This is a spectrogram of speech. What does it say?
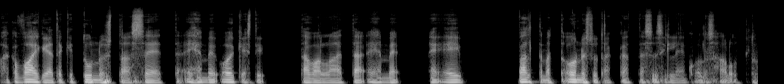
aika vaikeatakin tunnustaa se, että eihän me oikeasti tavallaan, että eihän me, me ei välttämättä onnistutakaan tässä silleen, kuin oltaisiin haluttu.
